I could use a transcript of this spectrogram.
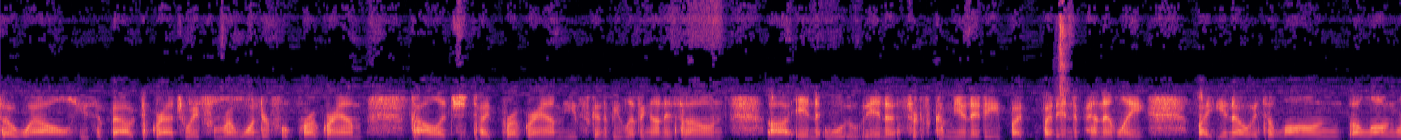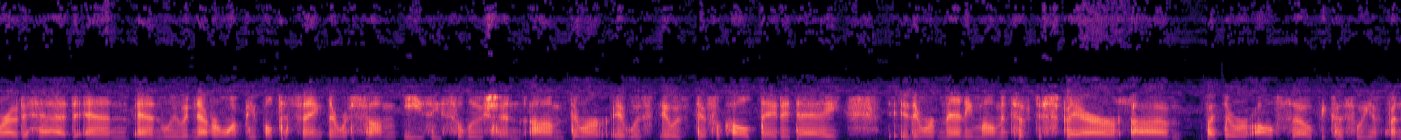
so well. He's about to graduate from a wonderful program, college type program. He's going to be living on his own uh, in in a sort of community, but but independently. But you know, it's a long a long road ahead, and and we would never want people to think there was some easy solution. Um, there were it was it was difficult day to day. There were many moments of despair. Um, but there were also because we have been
